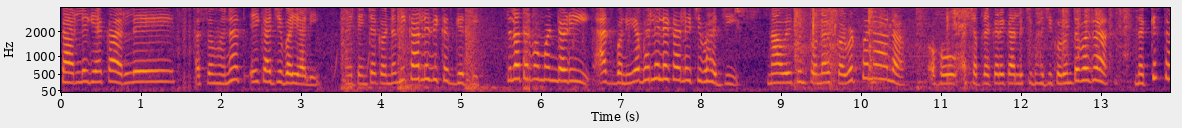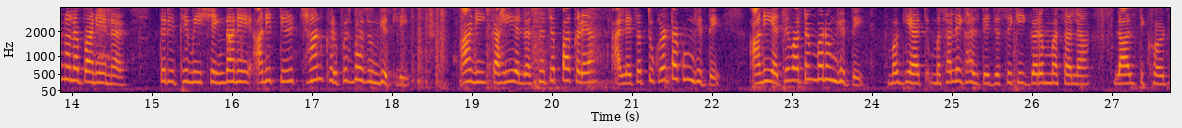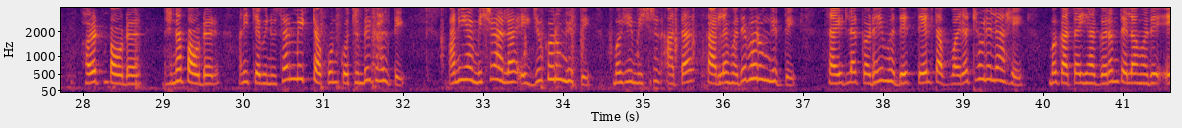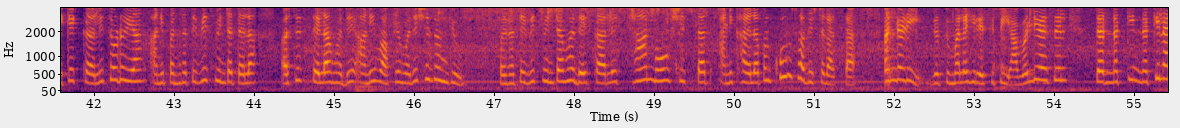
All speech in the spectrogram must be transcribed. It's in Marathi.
कारले घ्या कारले असं म्हणत एक आजीबाई आली. आणि त्यांच्याकडनं मी कारले विकत घेतली. चला तर मग मंडळी आज बनवूया भरलेल्या कारल्याची भाजी. नाव ऐकून तोंडाला कडवटपणा आला. हो अशा प्रकारे कारल्याची भाजी करून तर बघा नक्कीच तोंडाला पाणी येणार. तर इथे मी शेंगदाणे आणि तीळ छान खरपूस भाजून घेतली. आणि काही लसणाच्या पाकड्या आल्याचा तुकडा टाकून घेते. आणि याचे वाटण बनवून घेते. मग यात मसाले घालते जसे की गरम मसाला लाल तिखट हळद पावडर धना पावडर आणि चवीनुसार मीठ टाकून कोथिंबीर घालते. आणि या मिश्रणाला एकजीव करून घेते. मग हे मिश्रण आता कारल्यामध्ये भरून घेते. साईडला कढईमध्ये तेल तापवायला ठेवलेलं आहे. मग आता ह्या गरम तेलामध्ये एक एक कारली सोडूया आणि पंधरा ते वीस मिनटं त्याला असेच तेलामध्ये आणि वाफेमध्ये शिजवून घेऊ. पंधरा ते वीस मिनटामध्ये कारले छान मऊ शिजतात आणि खायला पण खूप स्वादिष्ट लागतात. मंडळी जर तुम्हाला ही रेसिपी आवडली असेल तर नक्की नक्की लाईक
